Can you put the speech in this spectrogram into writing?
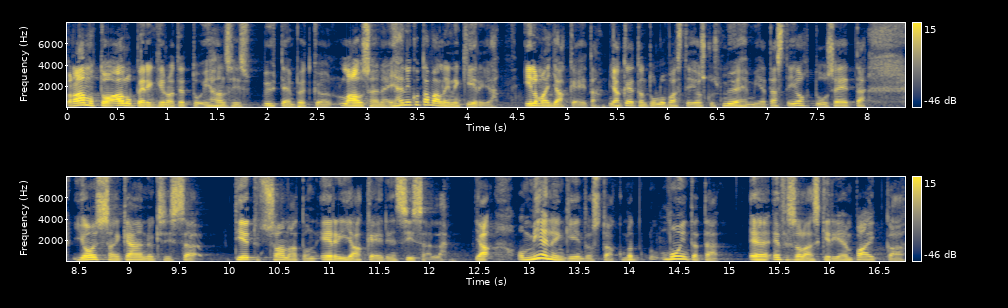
Raamattu on alun perin kirjoitettu ihan siis yhteen pötköön lauseena, ihan niin kuin tavallinen kirja, ilman jakeita. Jakeet on tullut vasta joskus myöhemmin, ja tästä johtuu se, että joissain käännöksissä tietyt sanat on eri jakeiden sisällä. Ja on mielenkiintoista, kun mä luin tätä Efesolaiskirjeen paikkaa,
